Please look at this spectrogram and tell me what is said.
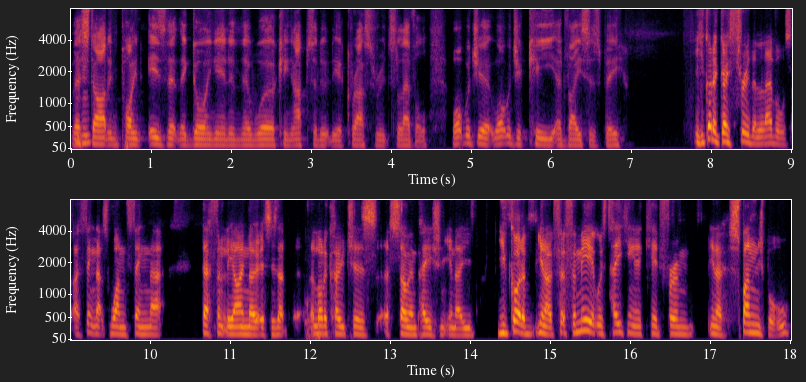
Their mm-hmm. starting point is that they're going in and they're working absolutely at grassroots level. What would your what would your key advices be? You've got to go through the levels. I think that's one thing that definitely I notice is that a lot of coaches are so impatient. You know, you've you've got to, you know, for, for me, it was taking a kid from, you know, sponge ball.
